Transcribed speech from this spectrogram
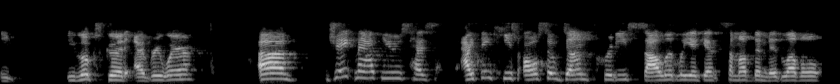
He he looks good everywhere. Uh, Jake Matthews has I think he's also done pretty solidly against some of the mid-level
